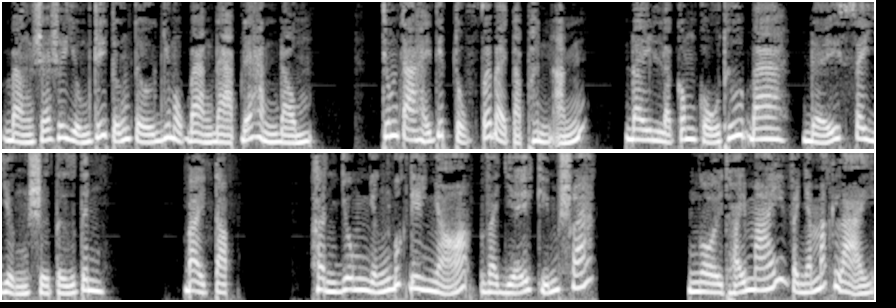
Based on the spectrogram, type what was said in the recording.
Bạn sẽ sử dụng trí tưởng tượng như một bàn đạp để hành động. Chúng ta hãy tiếp tục với bài tập hình ảnh. Đây là công cụ thứ ba để xây dựng sự tự tin. Bài tập Hình dung những bước đi nhỏ và dễ kiểm soát. Ngồi thoải mái và nhắm mắt lại.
